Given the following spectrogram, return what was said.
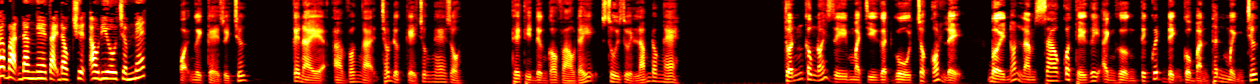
Các bạn đang nghe tại đọc chuyện audio.net Mọi người kể rồi chứ. Cái này à vâng ạ, cháu được kể cho nghe rồi. Thế thì đừng có vào đấy, Xui rủi lắm đó nghe. Tuấn không nói gì mà chỉ gật gù cho có lệ, Bởi nó làm sao có thể gây ảnh hưởng tới quyết định của bản thân mình chứ.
